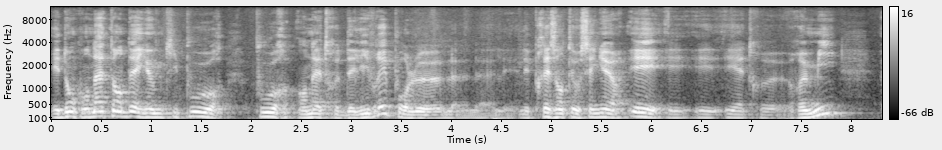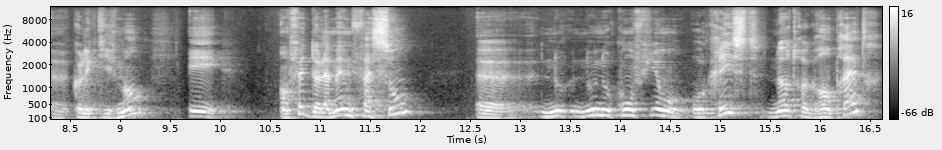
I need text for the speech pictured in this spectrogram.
et donc on attendait Yom Kippour pour en être délivré, pour les présenter au Seigneur et, être remis euh, collectivement. Et en fait, de la même façon, euh, nous, nous, confions au Christ, notre grand prêtre,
